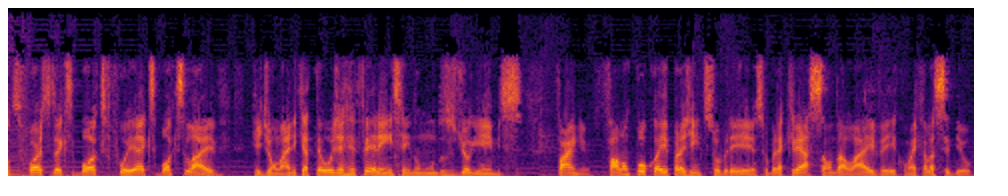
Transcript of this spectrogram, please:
Pontos fortes do Xbox foi a Xbox Live, rede online que até hoje é referência no mundo dos videogames. Farner, fala um pouco aí pra gente sobre, sobre a criação da Live aí, como é que ela se deu.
